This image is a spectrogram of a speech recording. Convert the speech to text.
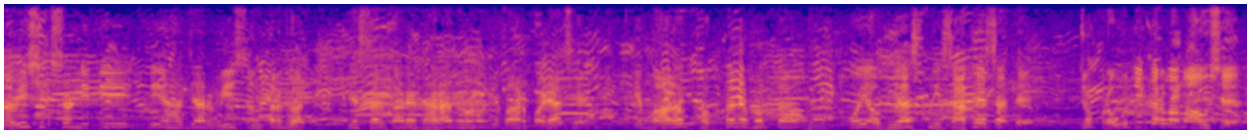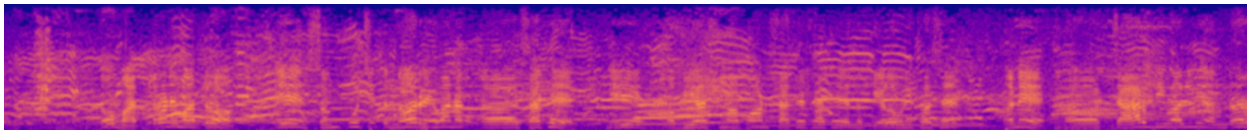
નવી શિક્ષણ નીતિ બે હજાર વીસ અંતર્ગત જે સરકારે ધારાધોરણો જે બહાર પડ્યા છે કે બાળક ફક્ત ને ફક્ત કોઈ અભ્યાસની સાથે સાથે જો પ્રવૃત્તિ કરવામાં આવશે, તો માત્ર ને માત્ર એ સંકુચિત ન રહેવાના સાથે એ અભ્યાસમાં પણ સાથે સાથે એનું કેળવણી થશે અને ચાર દિવાલની અંદર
